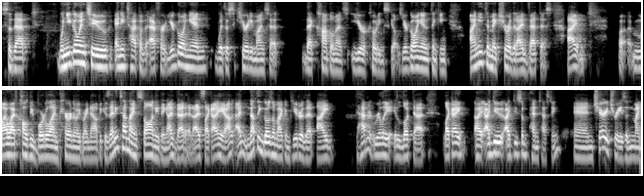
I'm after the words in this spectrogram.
so that when you go into any type of effort, you're going in with a security mindset that complements your coding skills. You're going in thinking, I need to make sure that I vet this. I Uh, my wife calls me borderline paranoid right now because anytime I install anything, I vet it. I, it's like I, I, I, nothing goes on my computer that I haven't really looked at. Like I, I, I do I do some pen testing, and CherryTree is my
